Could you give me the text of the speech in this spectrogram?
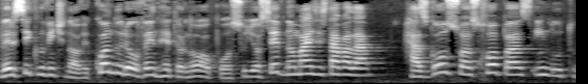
Versículo 29. Quando Reuven retornou ao poço, Yosef não mais estava lá. Rasgou suas roupas em luto.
